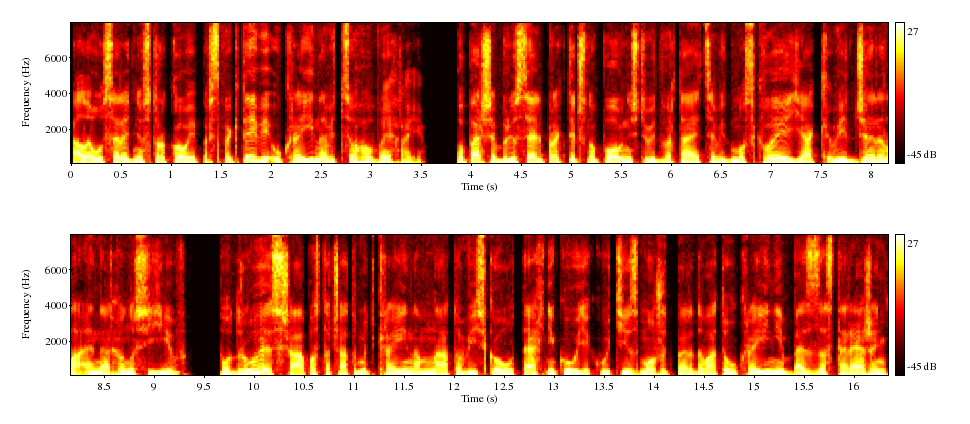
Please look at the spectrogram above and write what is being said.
але у середньостроковій перспективі Україна від цього виграє. По-перше, Брюссель практично повністю відвертається від Москви як від джерела енергоносіїв. По-друге, США постачатимуть країнам НАТО військову техніку, яку ті зможуть передавати Україні без застережень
